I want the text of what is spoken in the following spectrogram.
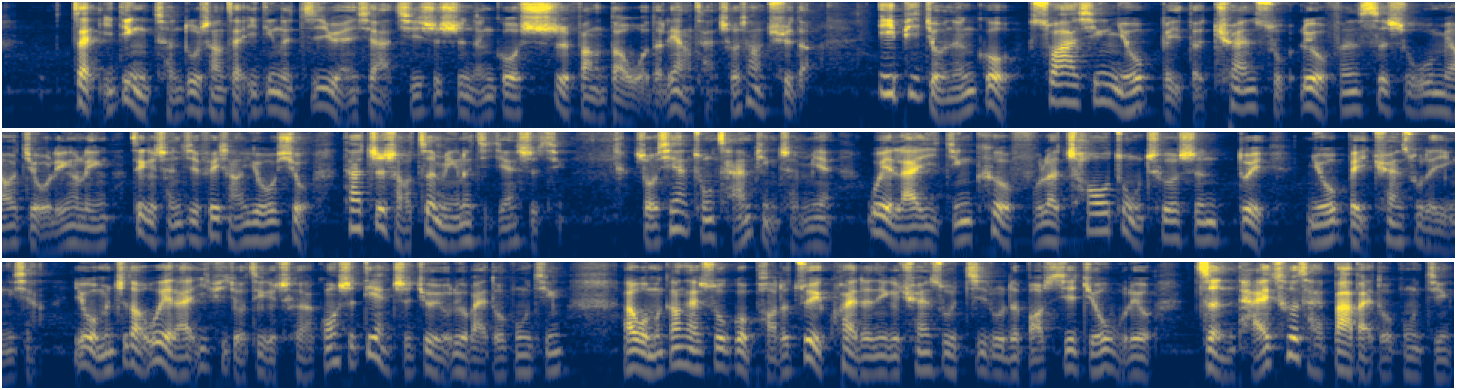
在一定程度上，在一定的机缘下，其实是能够释放到我的量产车上去的。EP 九能够刷新纽北的圈速六分四十五秒九零零，这个成绩非常优秀。它至少证明了几件事情。首先，从产品层面，蔚来已经克服了超重车身对纽北圈速的影响。因为我们知道，蔚来 EP 九这个车啊，光是电池就有六百多公斤，而我们刚才说过，跑得最快的那个圈速记录的保时捷九五六，整台车才八百多公斤。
